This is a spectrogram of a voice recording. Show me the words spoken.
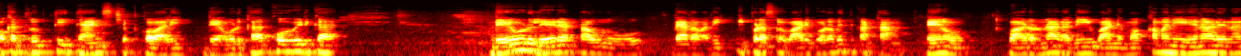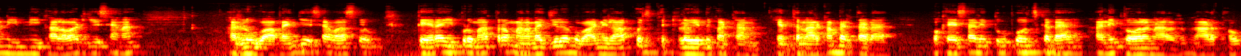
ఒక తృప్తి థ్యాంక్స్ చెప్పుకోవాలి. దేవుడికా కోవిడ్కా? దేవుడు లేడంటావు నువ్వు వేదవది. ఇప్పుడు అసలు వాడి గొడవ ఎందుకు అంటాను నేను వాడున్నాడని వాడిని మొక్కమని ఏనాడైనా నేను నీకు అలవాటు చేశానా? అది నువ్వు ఆ పని చేసావు అసలు? తీరా ఇప్పుడు మాత్రం మన మధ్యలోకి వాడిని లాక్కొచ్చి తిట్టడం ఎందుకంటాను? ఎంత నరకం పెడతాడా? ఒకేసారి ఎత్తుకుపోవచ్చు కదా అని తోల నాడతావు.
